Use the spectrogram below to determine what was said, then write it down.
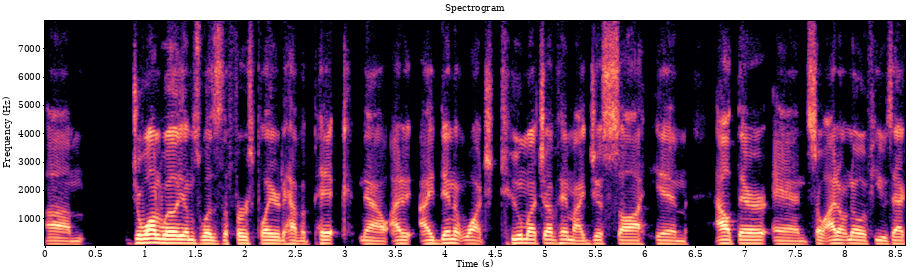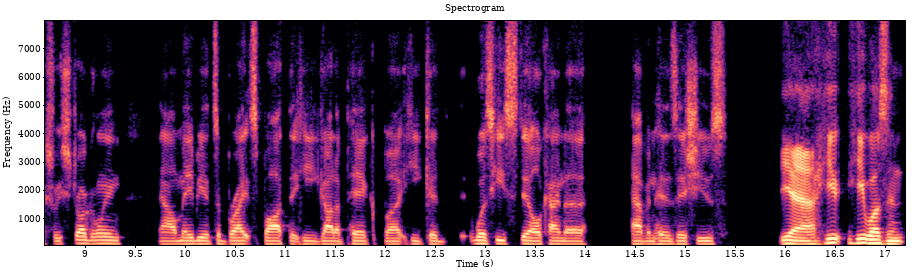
Um, Joejuan Williams was the first player to have a pick. Now, I, I didn't watch too much of him. I just saw him out there. And so I don't know if he was actually struggling. Now, maybe it's a bright spot that he got a pick, but he could, was he still kind of having his issues? Yeah, he, he wasn't,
